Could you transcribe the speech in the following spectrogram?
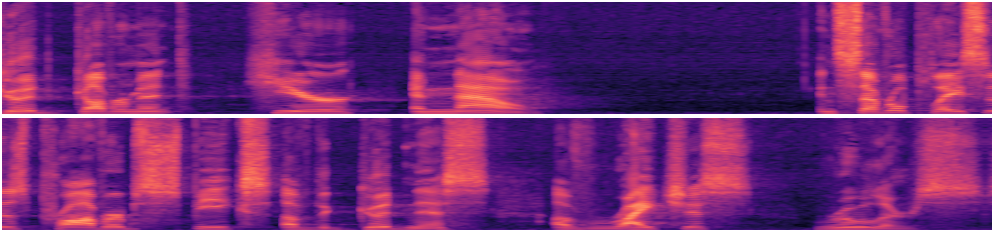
good government here and now. In several places, Proverbs speaks of the goodness of righteous rulers.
